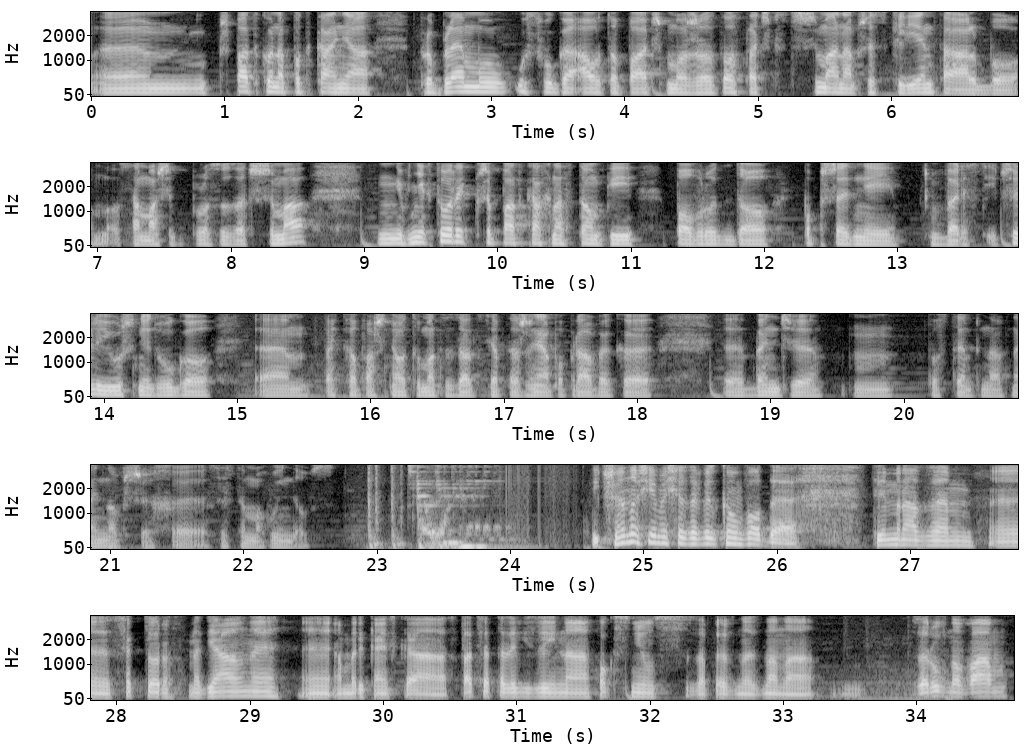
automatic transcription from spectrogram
W przypadku napotkania problemu usługa Autopatch może zostać wstrzymana przez klienta albo no, sama się po prostu zatrzyma. W niektórych przypadkach nastąpi powrót do poprzedniej wersji, czyli już niedługo taka właśnie automatyzacja wdrażania poprawek e, e, będzie mm, dostępna w najnowszych e, systemach Windows. I przenosimy się za wielką wodę. Tym razem e, sektor medialny, e, amerykańska stacja telewizyjna Fox News, zapewne znana zarówno Wam,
